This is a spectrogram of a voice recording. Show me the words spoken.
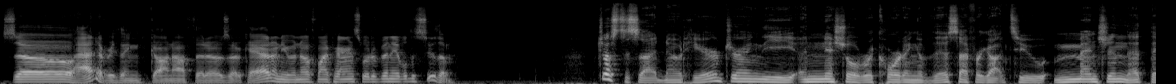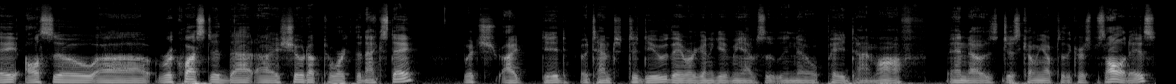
So, had everything gone off that I was okay, I don't even know if my parents would have been able to sue them. Just a side note here, during the initial recording of this, I forgot to mention that they also uh, requested that I showed up to work the next day, which I did attempt to do. They were going to give me absolutely no paid time off, and I was just coming up to the Christmas holidays.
